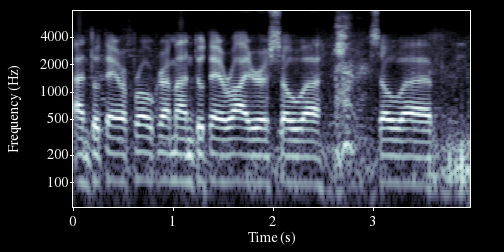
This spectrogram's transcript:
and to their program and to their riders. So uh, so.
